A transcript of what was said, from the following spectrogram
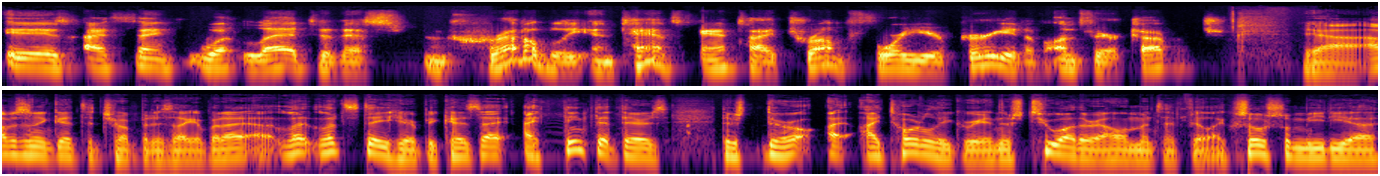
is, I think, what led to this incredibly intense anti-Trump four-year period of unfair coverage. Yeah, I was going to get to Trump in a second, but I, let, us stay here because I, I think that there's there's there I, I, totally agree, and there's two other elements. I feel like social media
